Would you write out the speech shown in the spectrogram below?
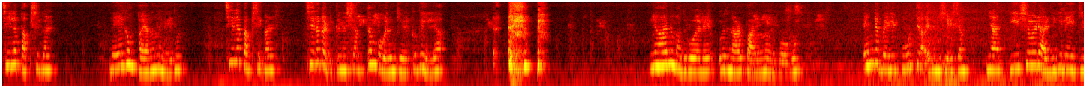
ചില പക്ഷികൾ വേഗം പറന്നു വരും. ചില പക്ഷികൾ ചിറകടിക്കുന്ന ശബ്ദം പോലും കേൾക്കുകയില്ല. ഞാനും അതുപോലെ ഒരു നാൾ പറന്നു പോകും. എന്റെ ബലി പൂർത്തിയായതിനു ശേഷം ഞാൻ ഈശോയുടെ അഴുകിലേക്ക്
